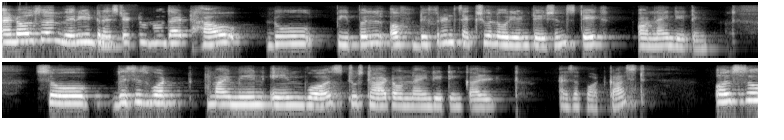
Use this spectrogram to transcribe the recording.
And also I am very interested to know that how do people of different sexual orientation take online dating so this is what my main aim was to start online dating cult as a podcast also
